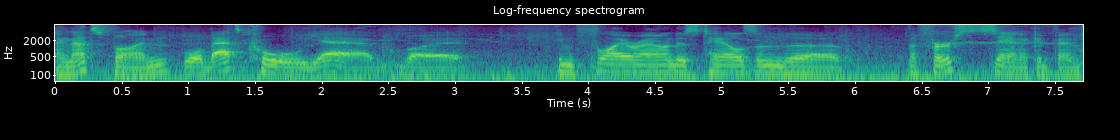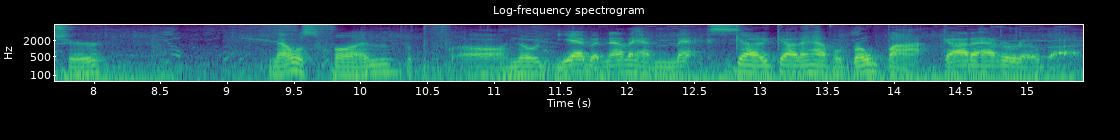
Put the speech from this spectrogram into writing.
and that's fun. Well, that's cool, yeah, but You can fly around as Tails in the the first Sonic adventure. And that was fun. But the, f- oh no, yeah, but now they have mechs. gotta gotta have a robot. Gotta have a robot.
